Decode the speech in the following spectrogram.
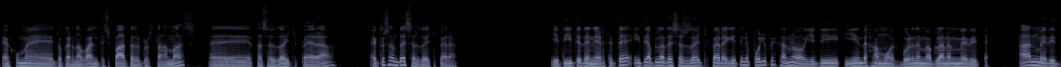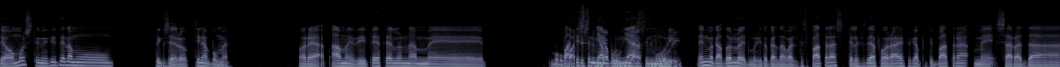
Έχουμε το καρναβάλι της Πάτρας μπροστά μας. Ε, θα σας δω εκεί πέρα. Εκτός αν δεν σας δω εκεί πέρα. Γιατί είτε δεν έρθετε, είτε απλά δεν σας δω εκεί πέρα. Γιατί είναι πολύ πιθανό. Γιατί γίνεται χαμός. Μπορεί να με απλά να μην με δείτε. Αν με δείτε όμως, θυμηθείτε να μου... Δεν ξέρω, τι να πούμε. Ωραία. Αν με δείτε, θέλω να με Μου πατήστε μια μπουνιά στη μούρη. Δεν είμαι καθόλου έτοιμος για το καρναβάλι της Πάτρας. Τελευταία φορά έφυγα από την Πάτρα με 41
